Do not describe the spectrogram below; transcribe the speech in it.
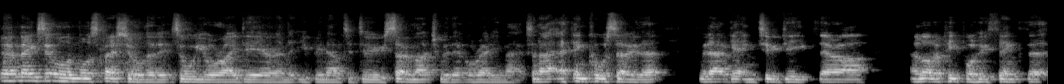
It makes it all the more special that it's all your idea and that you've been able to do so much with it already, Max. And I, I think also that without getting too deep, there are a lot of people who think that,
